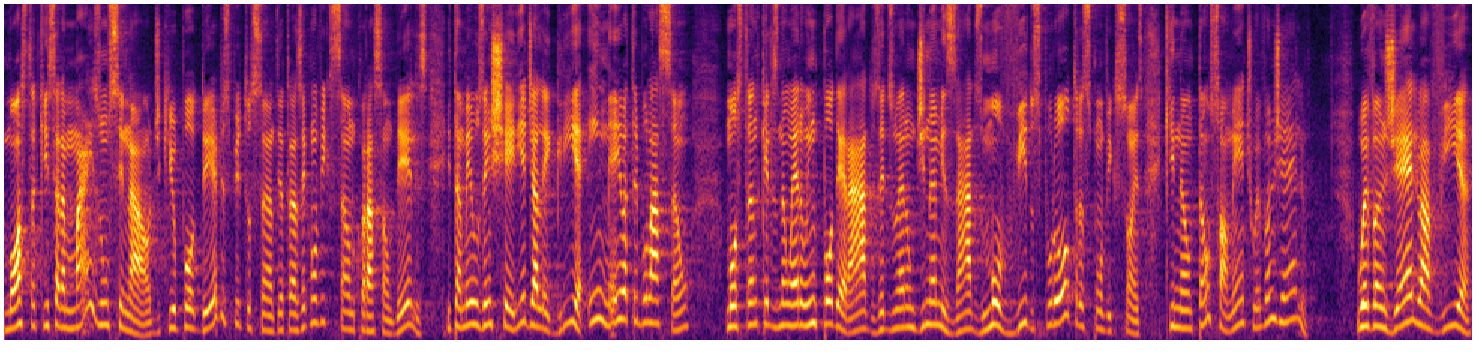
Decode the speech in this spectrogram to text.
mostra que isso era mais um sinal de que o poder do Espírito Santo ia trazer convicção no coração deles e também os encheria de alegria em meio à tribulação, mostrando que eles não eram empoderados, eles não eram dinamizados, movidos por outras convicções, que não tão somente o Evangelho. O Evangelho havia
